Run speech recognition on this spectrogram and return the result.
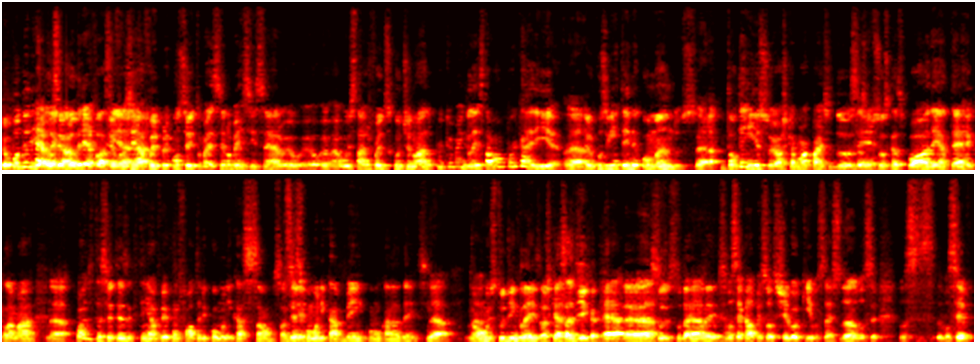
Eu poderia. É, você poderia falar assim. Eu falei assim, é, ah, foi preconceito, mas sendo bem sincero, eu, eu, eu o estágio foi descontinuado porque o meu inglês estava uma porcaria. É. Eu não conseguia entender comandos. É. Então tem isso. Eu acho que a maior parte do, das pessoas que podem até reclamar, pode ter certeza que tem a ver com falta de comunicação, saber Sim. se comunicar bem com o canadense. É. Então é. estude inglês, acho que é essa a dica. É, é, é. estudar é. inglês. Se você é aquela pessoa, você chegou aqui, você está estudando, você, você, você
